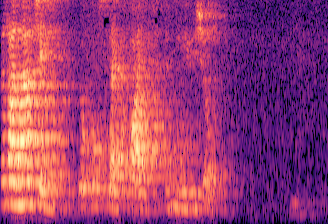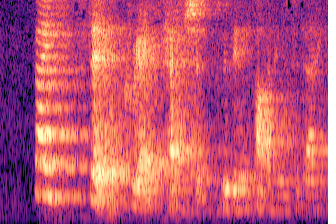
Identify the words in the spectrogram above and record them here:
But I imagine you're also quite unusual. Faith still creates tensions within families today,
